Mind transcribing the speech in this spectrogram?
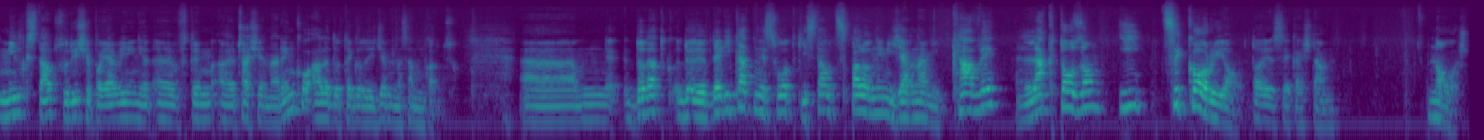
Milk Stout, który się pojawi e, w tym e, czasie na rynku, ale do tego dojdziemy na samym końcu. Dodatk- delikatny, słodki stout z spalonymi ziarnami kawy, laktozą i cykorią. To jest jakaś tam nowość.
